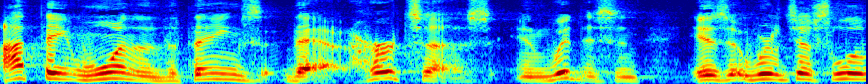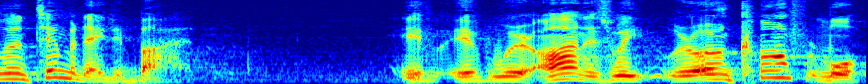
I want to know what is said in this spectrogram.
I think one of the things that hurts us in witnessing is that we're just a little intimidated by it. If, if we're honest, we, we're uncomfortable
